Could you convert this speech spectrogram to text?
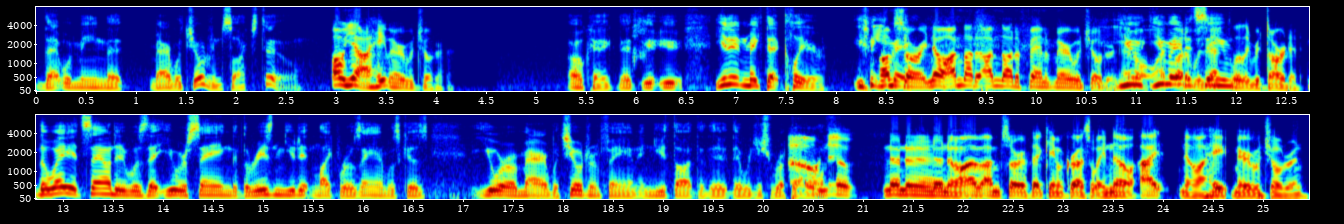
that would mean that Married with Children sucks too. Oh yeah, I hate Married with Children. Okay, that you you you didn't make that clear. You, you I'm made- sorry. No, I'm not. I'm not a fan of Married with Children You- you I made it it was seem- absolutely retarded. The way it sounded was that you were saying that the reason you didn't like Roseanne was because you were a Married with Children fan and you thought that they, they were just ripping Oh off. no, no, no, no, no, no. I'm, I'm sorry if that came across that way. No, I no, I hate Married with Children.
